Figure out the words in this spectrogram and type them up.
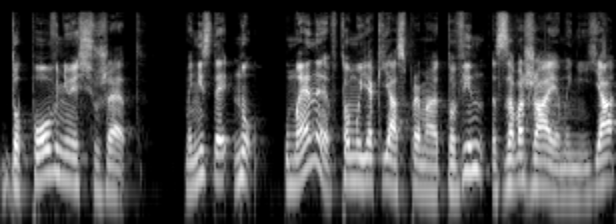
доповнює сюжет. Мені здається, ну у мене, в тому, як я сприймаю, то він заважає мені. Я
